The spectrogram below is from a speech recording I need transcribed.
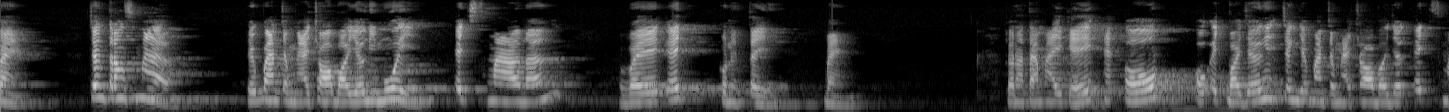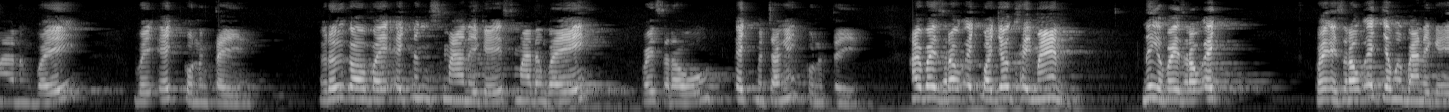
បាទអញ្ចឹងត្រង់ស្មើយើងបានចម្ងាយចរបស់យើងនេះមួយ x ស្មើនឹង vx គុណទេបាទចុះណាតាមអីគេ O OX របស់យើងអញ្ចឹងយើងបានចំណាយចោលរបស់យើង x ស្មើនឹង v vx គុណនឹង t ឬក៏ vx នឹងស្មើនឹងគេស្មើនឹង v v0 x មិនចឹងទេគុណនឹង t ហើយ v0 x របស់យើងឃើញមែននេះ v0 x v0 x យើងមិនបានអីគេ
